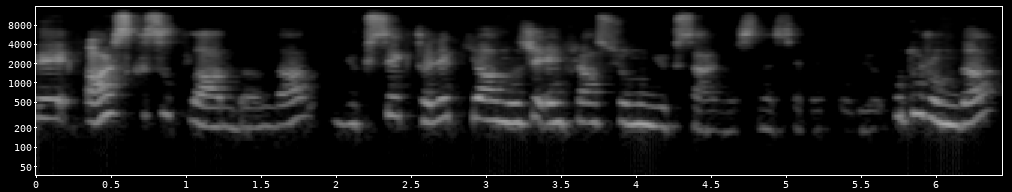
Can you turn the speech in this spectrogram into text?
Ve arz kısıtlandığından yüksek talep yalnızca enflasyonun yükselmesine sebep oluyor. Bu durumda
